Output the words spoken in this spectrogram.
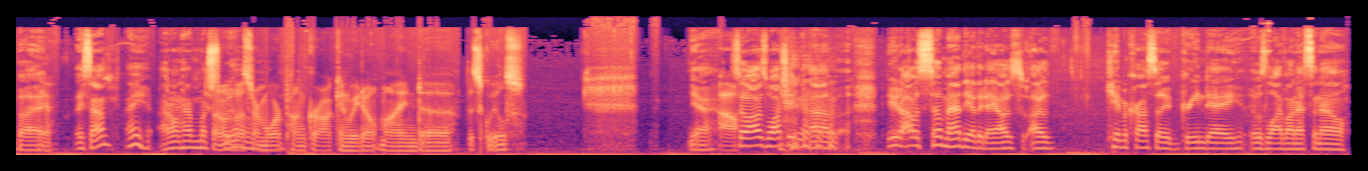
but Yeah. they sound. Hey, I don't have much. Some of us are more punk rock and we don't mind uh, the squeals. Yeah. Ow. So I was watching. Um, dude, I was so mad the other day. I was I came across a Green Day. It was live on SNL,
